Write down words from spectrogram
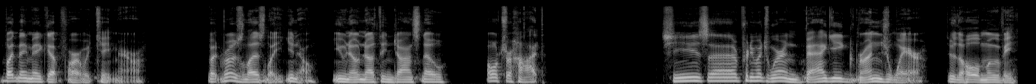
but they make up for it with Kate Mara. But Rose Leslie, you know, you know nothing, Jon Snow, ultra hot. She's uh, pretty much wearing baggy grunge wear through the whole movie.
